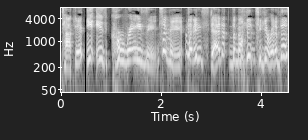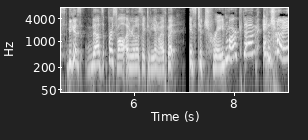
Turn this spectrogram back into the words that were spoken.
tactic. It is crazy to me that instead the method to get rid of this, because that's first of all unrealistic to begin with, but is to trademark them and try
